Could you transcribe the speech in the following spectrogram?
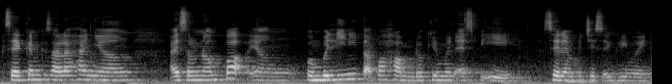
second kesalahan yang I selalu nampak yang pembeli ni tak faham dokumen SPA, Sale and Purchase Agreement.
